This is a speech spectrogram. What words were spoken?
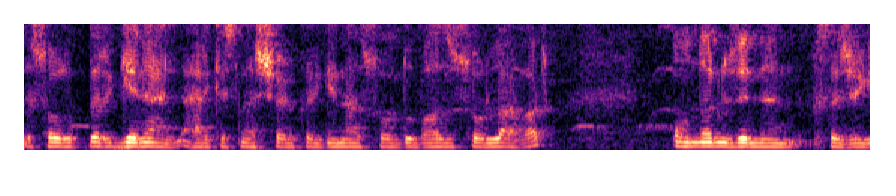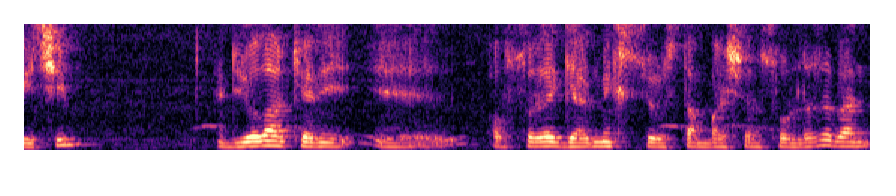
Ve sordukları genel, herkesin aşağı yukarı genel sorduğu bazı sorular var. Onların üzerinden kısaca geçeyim. E, diyorlar ki hani e, Avustralya'ya gelmek istiyoruzdan başlayan sorulara ben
